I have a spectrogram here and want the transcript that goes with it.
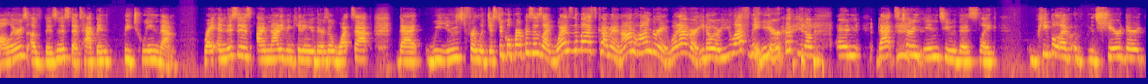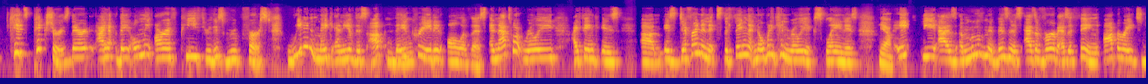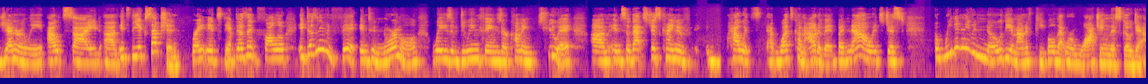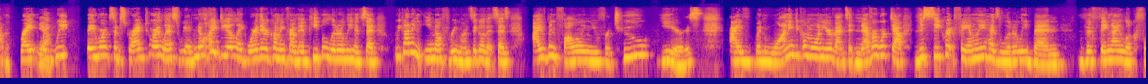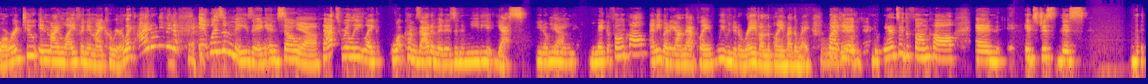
of business that's happened between them right? And this is, I'm not even kidding you, there's a WhatsApp that we used for logistical purposes, like, when's the bus coming? I'm hungry, whatever, you know, or you left me here, you know, and that's turned into this like, people have shared their kids pictures. They're i they only rfp through this group first. We didn't make any of this up. Mm-hmm. they've created all of this. And that's what really i think is um, is different. And it's the thing that nobody can really explain is yeah. HD as a movement business as a verb as a thing operates generally outside um, it's the exception right it's yep. it doesn't follow it doesn't even fit into normal ways of doing things or coming to it um, and so that's just kind of how it's what's come out of it but now it's just we didn't even know the amount of people that were watching this go down right yeah. like we they weren't subscribed to our list. We had no idea like where they were coming from. And people literally had said, we got an email three months ago that says, I've been following you for two years. I've been wanting to come to one of your events. It never worked out. This secret family has literally been the thing I look forward to in my life and in my career. Like I don't even know. It was amazing. And so yeah. that's really like what comes out of it is an immediate yes. You know, meaning yeah you make a phone call anybody on that plane we even did a rave on the plane by the way we but you, know, you answer the phone call and it's just this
